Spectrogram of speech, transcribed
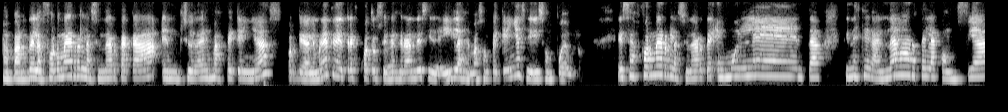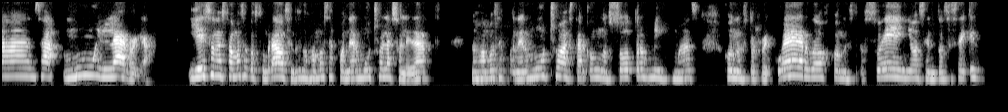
Aparte, la forma de relacionarte acá en ciudades más pequeñas, porque Alemania tiene tres, cuatro ciudades grandes y de ahí las demás son pequeñas y de ahí son pueblos. Esa forma de relacionarte es muy lenta, tienes que ganarte la confianza muy larga. Y eso no estamos acostumbrados, entonces nos vamos a exponer mucho a la soledad, nos vamos a exponer mucho a estar con nosotros mismas, con nuestros recuerdos, con nuestros sueños, entonces hay que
